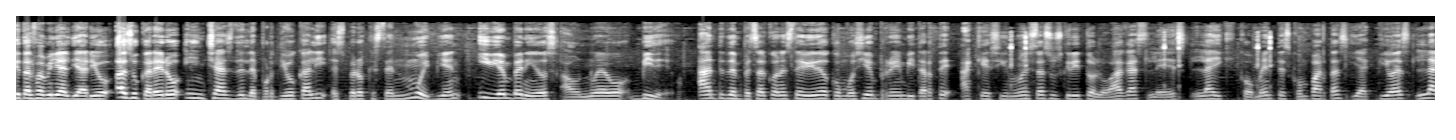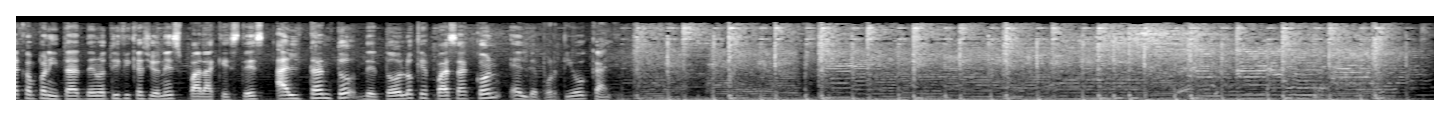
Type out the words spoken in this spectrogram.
¿qué tal familia del diario azucarero, hinchas del Deportivo Cali? Espero que estén muy bien y bienvenidos a un nuevo video. Antes de empezar con este video, como siempre, voy a invitarte a que si no estás suscrito lo hagas, le des like, comentes, compartas y activas la campanita de notificaciones para que estés al tanto de todo lo que pasa con el Deportivo Cali.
